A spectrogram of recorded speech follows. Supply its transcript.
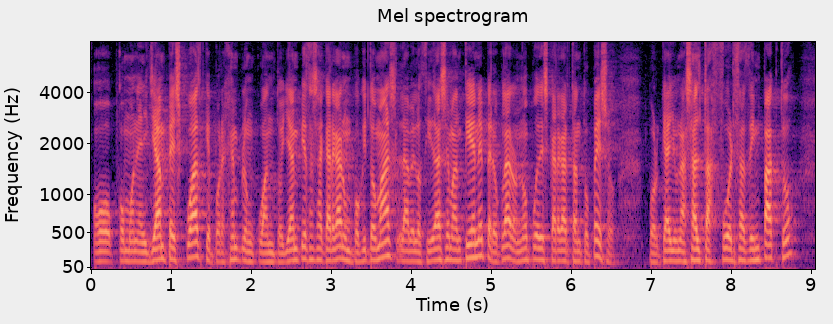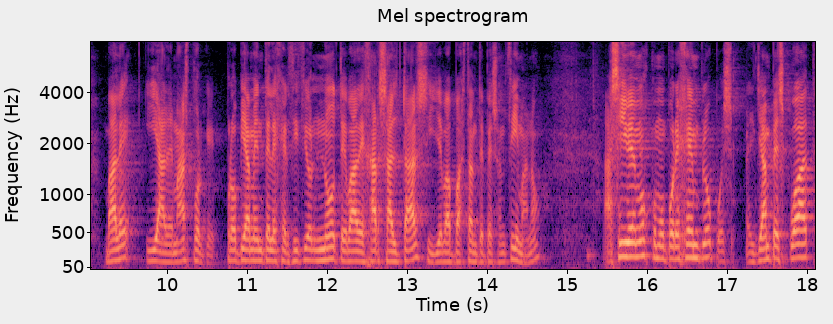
o como en el jump squat, que por ejemplo, en cuanto ya empiezas a cargar un poquito más, la velocidad se mantiene, pero claro, no puedes cargar tanto peso, porque hay unas altas fuerzas de impacto, ¿vale? Y además porque propiamente el ejercicio no te va a dejar saltar si llevas bastante peso encima, ¿no? Así vemos como, por ejemplo, pues el jump squat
